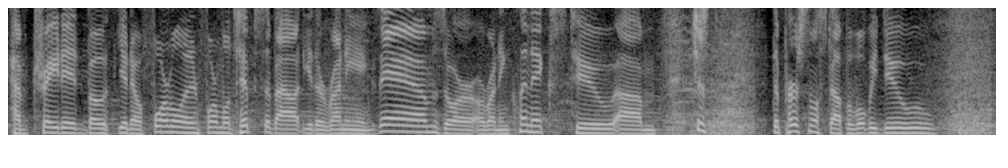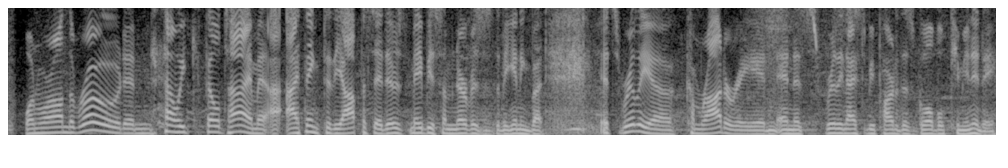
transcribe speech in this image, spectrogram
have traded both you know formal and informal tips about either running exams or, or running clinics to um, just the personal stuff of what we do when we're on the road and how we fill time. I, I think to the opposite, there's maybe some nervousness at the beginning, but it's really a camaraderie and, and it's really nice to be part of this global community.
